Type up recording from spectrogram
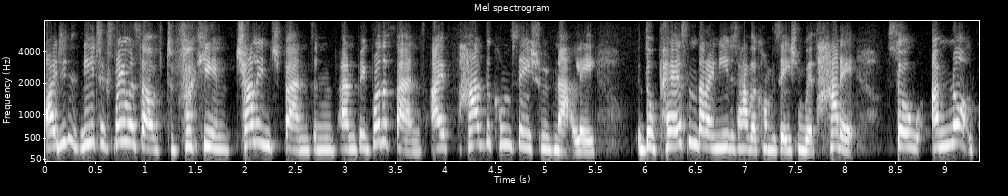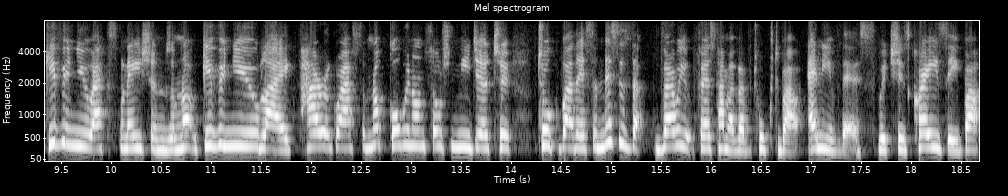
I didn't need to explain myself to fucking challenge fans and, and Big Brother fans. I've had the conversation with Natalie. The person that I needed to have the conversation with had it. So I'm not giving you explanations. I'm not giving you like paragraphs. I'm not going on social media to talk about this. And this is the very first time I've ever talked about any of this, which is crazy. But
